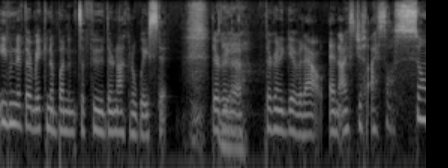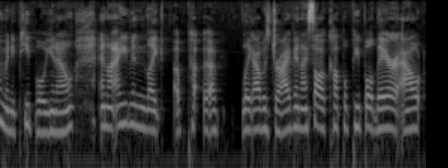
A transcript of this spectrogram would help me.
even if they're making abundance of food, they're not going to waste it. They're going to Yeah. They're going to give it out. And I just I saw so many people, you know, and I even like a, a like I was driving, I saw a couple people there out,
